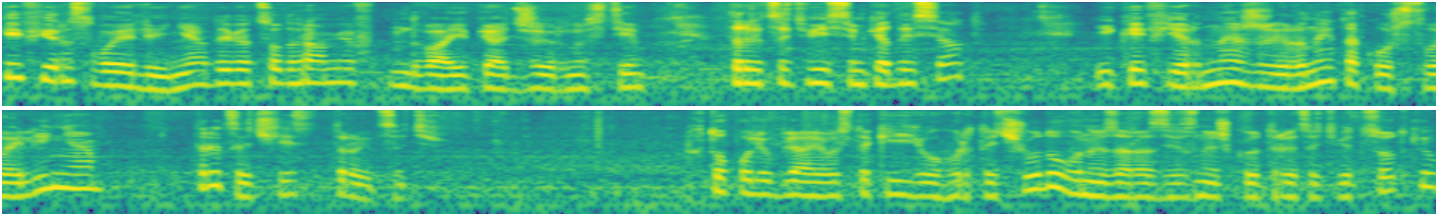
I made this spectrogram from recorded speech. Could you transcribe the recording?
Кефір своя лінія 900 грамів, 2,5 жирності 38,50. І кефір нежирний, також своя лінія 36,30. Хто полюбляє ось такі йогурти чудо, вони зараз зі знижкою 30%.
